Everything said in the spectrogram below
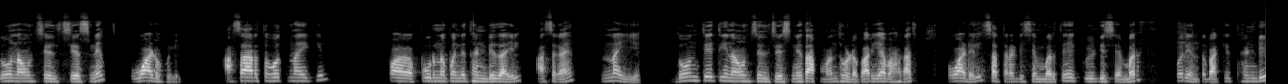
दोन अंश सेल्सिअसने वाढ होईल. असा अर्थ होत नाही की प- पूर्णपणे थंडी जाईल असं काय नाहीये. दोन ते तीन अंश सेल्सिअसने तापमान थोडंफार या भागात वाढेल. सतरा डिसेंबर ते एकवीस डिसेंबर पर्यंत. बाकी थंडी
